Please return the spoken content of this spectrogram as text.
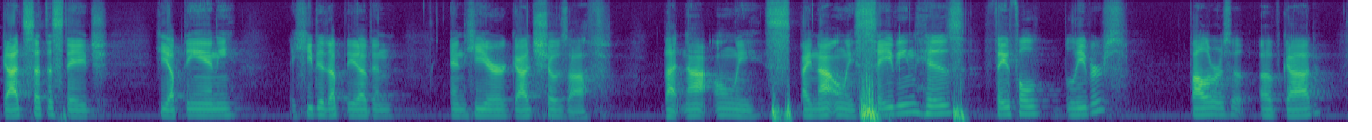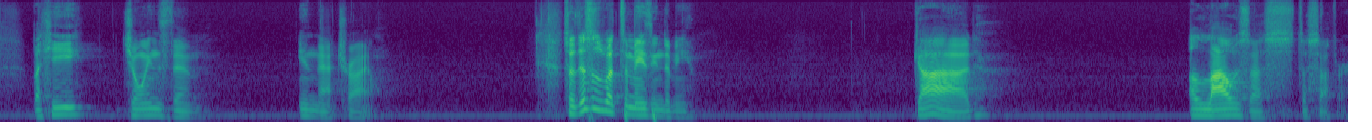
God set the stage, he upped the ante, he heated up the oven, and here God shows off by not only, by not only saving his faithful believers, followers of God, but he joins them in that trial. So, this is what's amazing to me God allows us to suffer.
